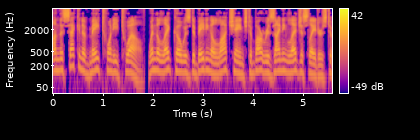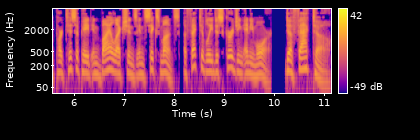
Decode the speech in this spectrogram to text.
On 2 May 2012, when the LegCo was debating a law change to bar resigning legislators to participate in by-elections in six months, effectively discouraging any more «de facto»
